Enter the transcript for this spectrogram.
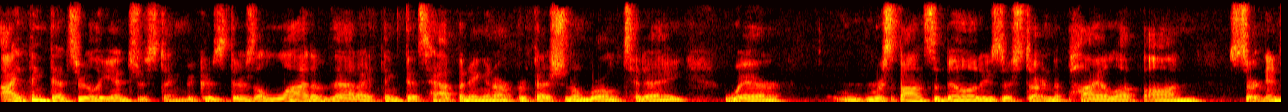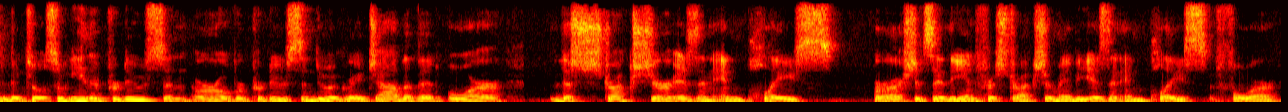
I think that's really interesting because there's a lot of that I think that's happening in our professional world today where responsibilities are starting to pile up on certain individuals who either produce and, or overproduce and do a great job of it, or the structure isn't in place, or I should say, the infrastructure maybe isn't in place for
